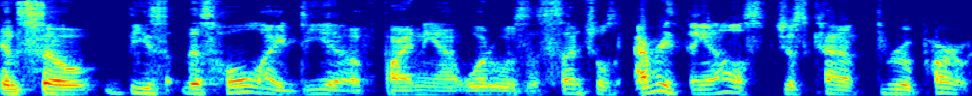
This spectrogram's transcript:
And so these this whole idea of finding out what was essentials everything else just kind of threw apart.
